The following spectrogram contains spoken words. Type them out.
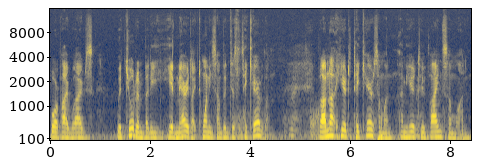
four or five wives with children, but he, he had married like twenty something just to take care of them. Right. But I'm not here to take care of someone. I'm here to find someone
